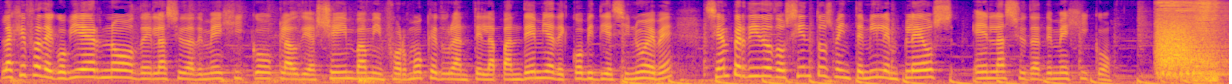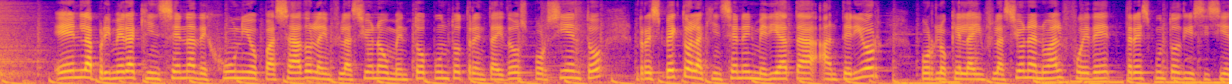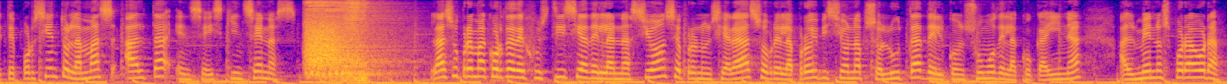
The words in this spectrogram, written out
La jefa de gobierno de la Ciudad de México, Claudia Sheinbaum, informó que durante la pandemia de COVID-19 se han perdido 220 mil empleos en la Ciudad de México. En la primera quincena de junio pasado, la inflación aumentó 0.32% respecto a la quincena inmediata anterior, por lo que la inflación anual fue de 3.17%, la más alta en seis quincenas. La Suprema Corte de Justicia de la Nación se pronunciará sobre la prohibición absoluta del consumo de la cocaína, al menos por ahora.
